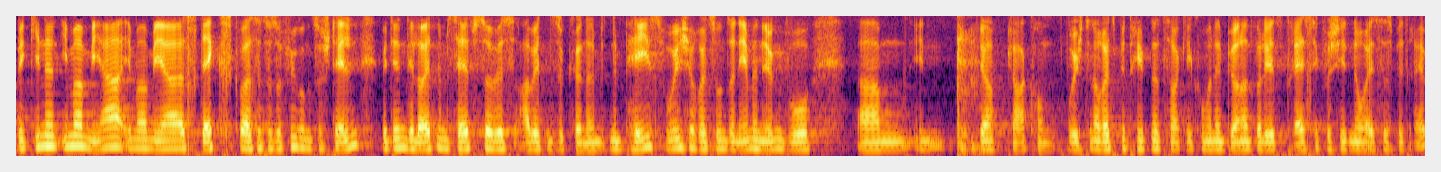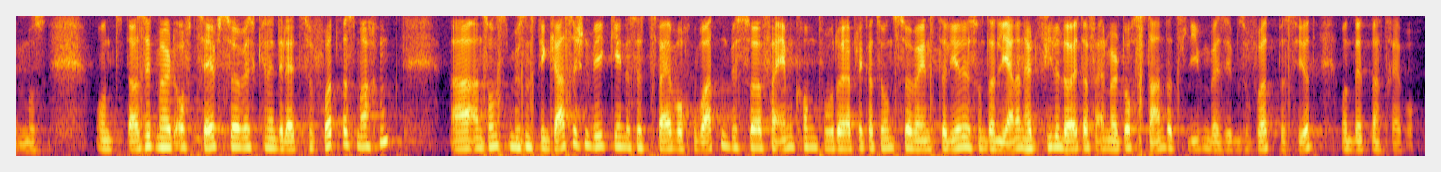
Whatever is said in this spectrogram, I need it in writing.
beginnen, immer mehr, immer mehr Stacks quasi zur Verfügung zu stellen, mit denen die Leute im Self-Service arbeiten arbeiten zu können, mit einem Pace, wo ich auch als Unternehmen irgendwo ähm, in, ja, klarkomme, wo ich dann auch als Betrieb nicht sage, ich komme in den Burnout, weil ich jetzt 30 verschiedene OSs betreiben muss. Und da sieht man halt oft Self-Service, können die Leute sofort was machen. Äh, ansonsten müssen sie den klassischen Weg gehen, das heißt zwei Wochen warten, bis so ein VM kommt, wo der Applikationsserver installiert ist und dann lernen halt viele Leute auf einmal doch Standards lieben, weil es eben sofort passiert und nicht nach drei Wochen.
